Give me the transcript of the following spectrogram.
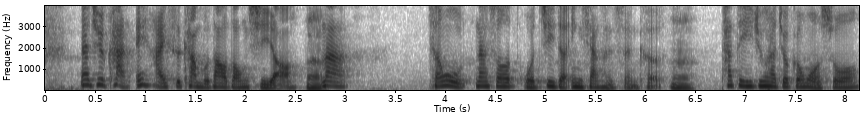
那去看，哎，还是看不到东西哦。那陈武那时候我记得印象很深刻。嗯。他第一句话就跟我说：“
